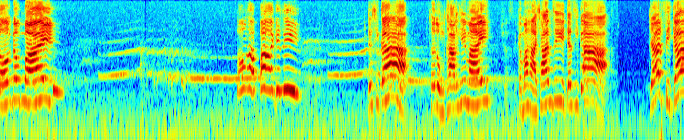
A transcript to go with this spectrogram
ร้องทำไม ร้องหาป้าแกสิเจสสิก้า เธอหลงทางใช่ไหมกลับ Jessica? มาหาฉันสิ เจสสิก้า เจสสิก้า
